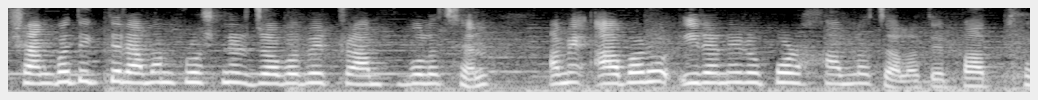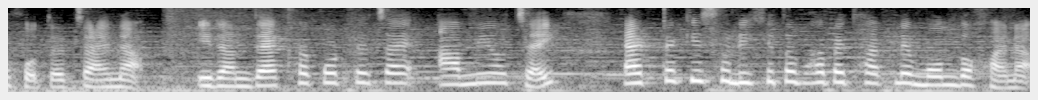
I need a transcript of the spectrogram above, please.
সাংবাদিকদের এমন প্রশ্নের জবাবে ট্রাম্প বলেছেন, আমি আবারও ইরানের ওপর হামলা চালাতে বাধ্য হতে চাই না। ইরান দেখা করতে চায়, আমিও চাই। একটা কিছু লিখিতভাবে থাকলে মন্দ হয় না।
